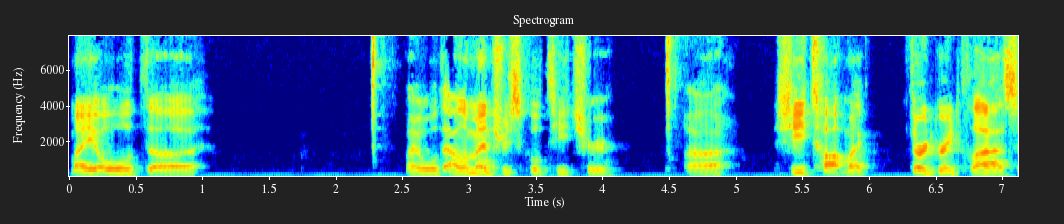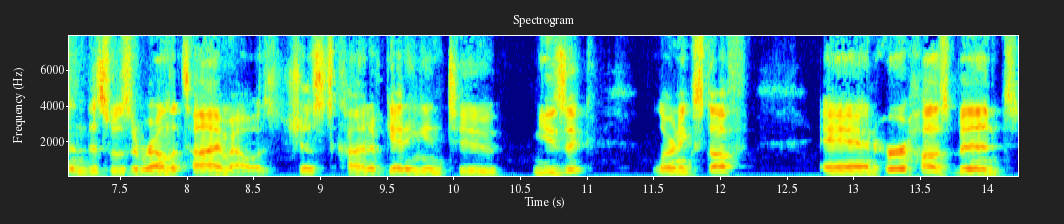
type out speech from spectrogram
my old uh my old elementary school teacher. Uh, she taught my third grade class, and this was around the time I was just kind of getting into music, learning stuff. And her husband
